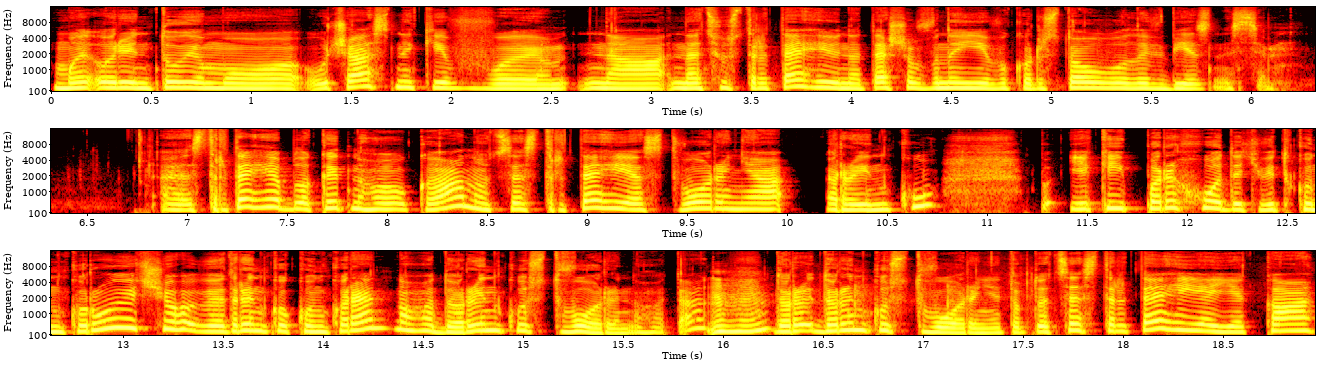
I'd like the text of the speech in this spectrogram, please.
ми орієнтуємо учасників е, на, на цю стратегію, на те, щоб вони її використовували в бізнесі. Е, стратегія блакитного океану це стратегія створення ринку, який переходить від конкуруючого, від ринку конкурентного до ринку створеного, так? Угу. До, до ринку створення. Тобто це стратегія, яка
